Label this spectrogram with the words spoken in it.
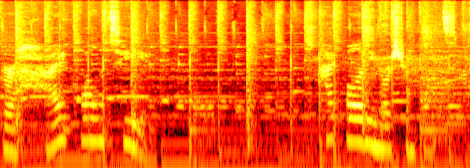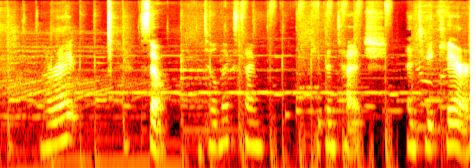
for high quality high quality Nordstrom points. All right. So until next time, keep in touch and take care.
